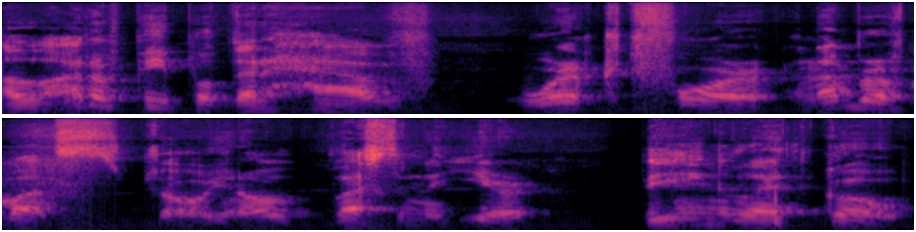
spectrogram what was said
A lot of people that have worked for a number of months, so you know, less than a year, being let go.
